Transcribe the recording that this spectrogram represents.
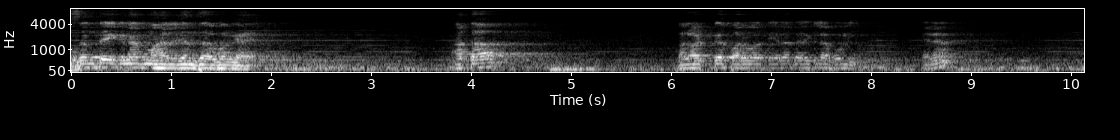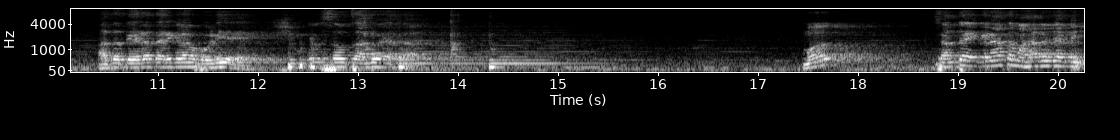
संत एकनाथ महाराजांचा अभंग आहे. आता मला वाटतं परवा तेरा तारीखला होळी आहे ना? आता तेरा तारीखला होळी आहे. शिमगोत्सव चालू आहे आता. मग संत एकनाथ महाराजांनी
